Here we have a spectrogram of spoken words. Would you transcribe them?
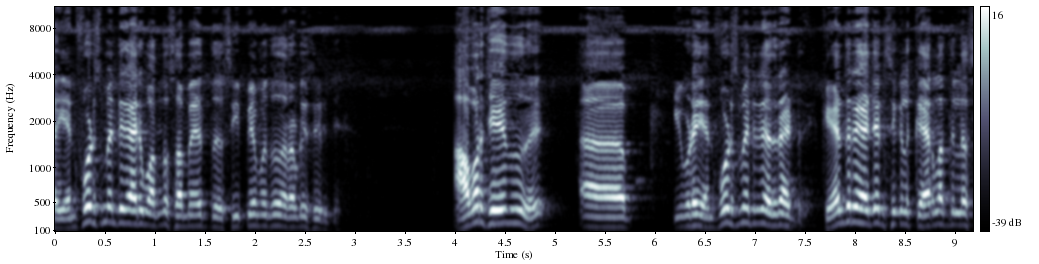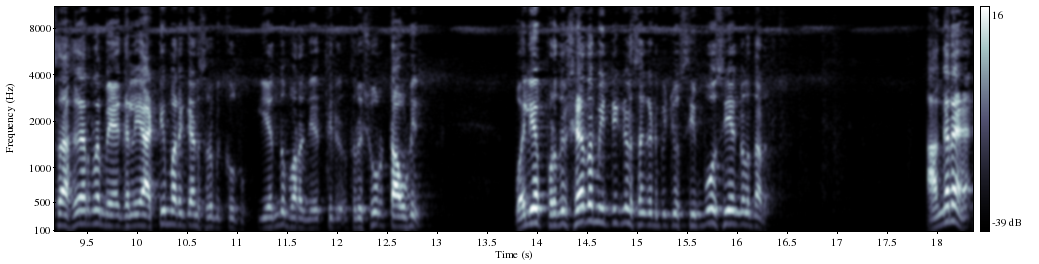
എൻഫോഴ്സ്മെന്റുകാർ വന്ന സമയത്ത് സി പി എം എന്ത് നടപടി സ്വീകരിച്ച്. അവർ ചെയ്യുന്നത് ഇവിടെ എൻഫോഴ്സ്മെന്റിനെതിരായിട്ട്. കേന്ദ്ര ഏജൻസികൾ കേരളത്തിലെ സഹകരണ മേഖലയെ അട്ടിമറിക്കാൻ ശ്രമിക്കുന്നു എന്ന് പറഞ്ഞ് തൃശൂർ ടൗണിൽ വലിയ പ്രതിഷേധ മീറ്റിംഗുകൾ സംഘടിപ്പിച്ചു സിമ്പോസിയങ്ങൾ നടത്തി. അങ്ങനെ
